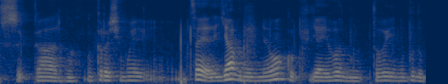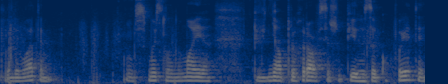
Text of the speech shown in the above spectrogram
шикарно. Ну, коротше, мой... це явний не окуп, я його ну, того і не буду продавати. Смисла немає. Півдня програвся, щоб їх закупити.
